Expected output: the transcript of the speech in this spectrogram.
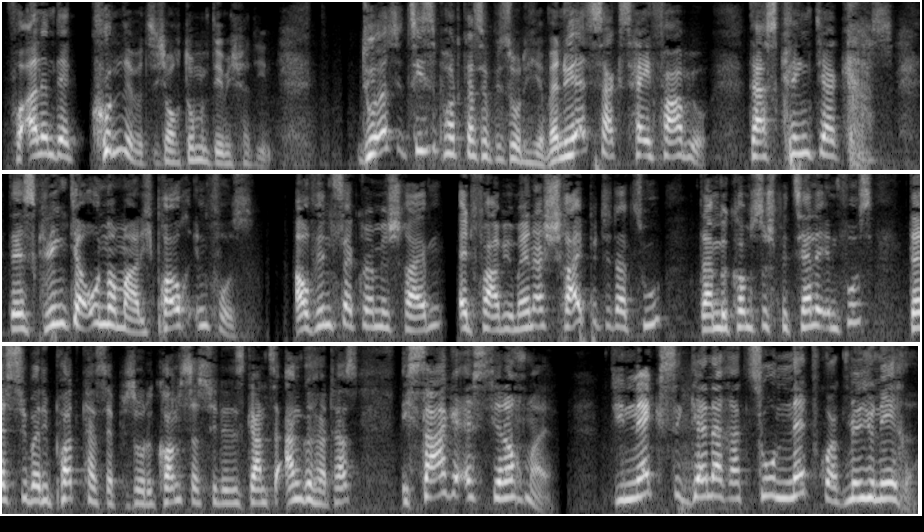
vor allem der Kunde wird sich auch dumm und dämlich verdienen. Du hörst jetzt diese Podcast-Episode hier. Wenn du jetzt sagst, hey Fabio, das klingt ja krass, das klingt ja unnormal, ich brauche Infos. Auf Instagram mir schreiben, at Fabio Männer, schreib bitte dazu, dann bekommst du spezielle Infos, dass du über die Podcast-Episode kommst, dass du dir das Ganze angehört hast. Ich sage es dir nochmal. Die nächste Generation Network-Millionäre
